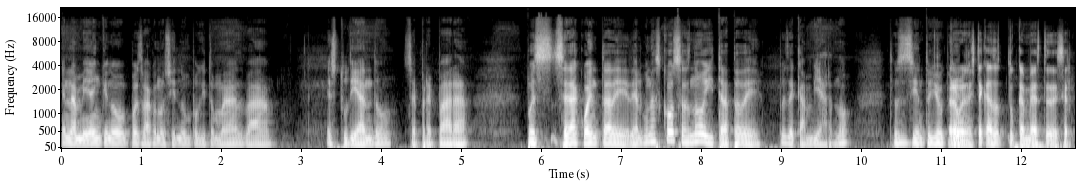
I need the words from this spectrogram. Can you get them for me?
en la medida en que uno pues va conociendo un poquito más, va estudiando, se prepara, pues se da cuenta de, de algunas cosas, ¿no? Y trata de, pues, de cambiar, ¿no? Entonces siento yo que... Pero en este caso tú cambiaste de ser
